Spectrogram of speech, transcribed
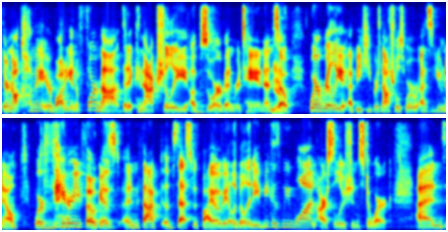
they're not coming at your body in a format that it can actually absorb and retain. And yeah. so we're really at Beekeepers Naturals, where, as you know, we're very focused, in fact, obsessed with bioavailability because we want our solutions to work. And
